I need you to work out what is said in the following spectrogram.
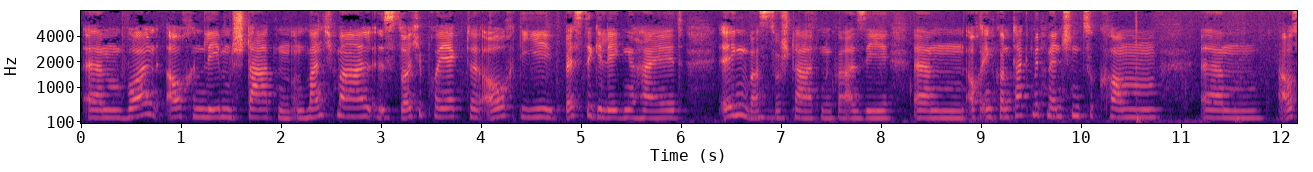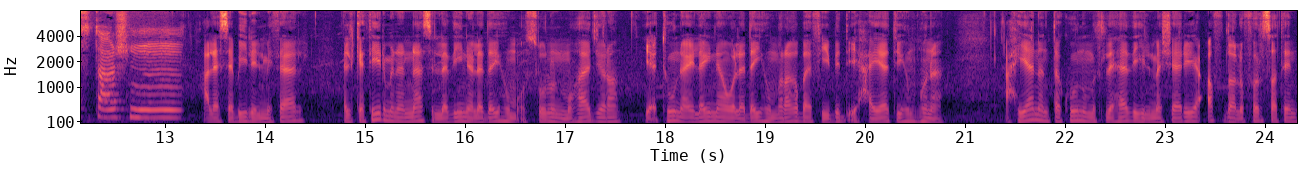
ähm, wollen auch ein Leben starten. Und manchmal ist solche Projekte auch die beste Gelegenheit, irgendwas zu starten, quasi ähm, auch in Kontakt mit Menschen zu kommen, ähm, auszutauschen. على سبيل المثال الكثير من الناس الذين لديهم أصول مهاجرة يأتون إلينا ولديهم رغبة في بدء حياتهم هنا أحيانا تكون مثل هذه المشاريع أفضل فرصة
